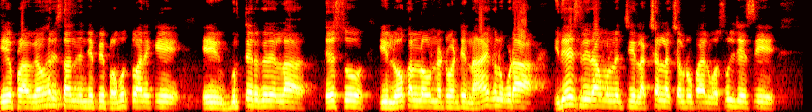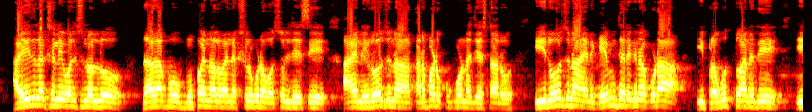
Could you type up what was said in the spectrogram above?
ఈ వ్యవహరిస్తుందని చెప్పి ప్రభుత్వానికి ఈ గుర్తెరుగులా చేస్తూ ఈ లోకల్లో ఉన్నటువంటి నాయకులు కూడా ఇదే శ్రీరాముల నుంచి లక్షల లక్షల రూపాయలు వసూలు చేసి ఐదు లక్షలు ఇవ్వాల్సిన వాళ్ళు దాదాపు ముప్పై నలభై లక్షలు కూడా వసూలు చేసి ఆయన ఈ రోజున కనపడకుండా చేసినారు. ఈ రోజున ఆయనకి ఏం జరిగినా కూడా ఈ ప్రభుత్వానికి ఈ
